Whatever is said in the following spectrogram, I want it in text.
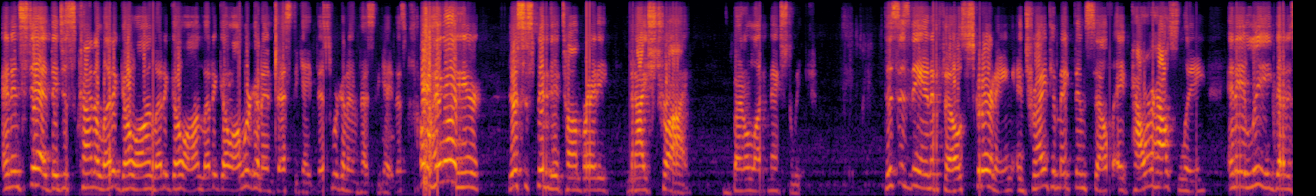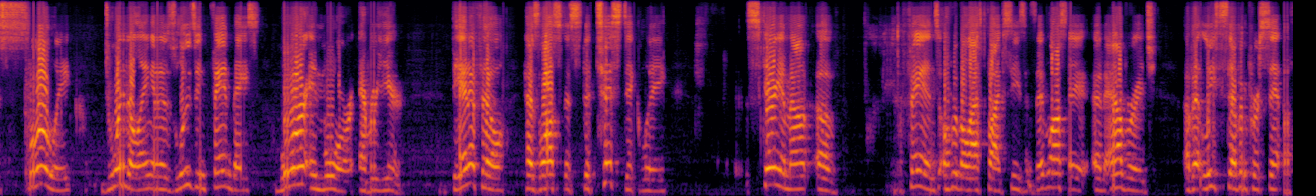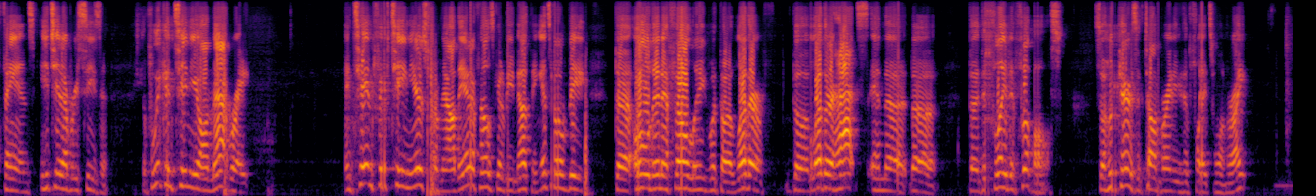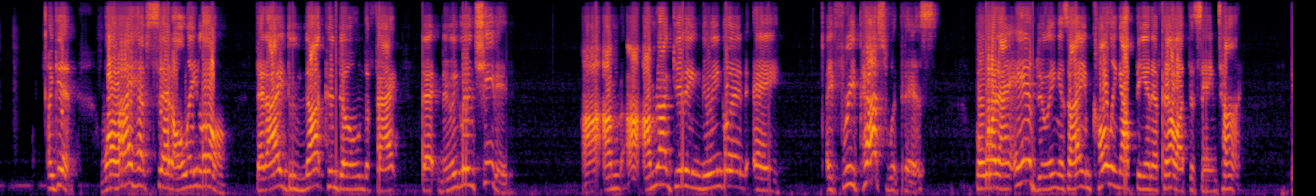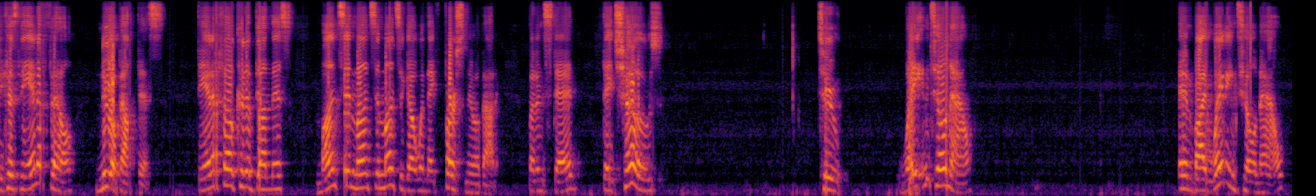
And instead, they just kind of let it go on, let it go on, let it go on. We're going to investigate this. We're going to investigate this. Oh, hang on here. You're suspended, Tom Brady. Nice try. Better luck next week. This is the NFL skirting and trying to make themselves a powerhouse league and a league that is slowly dwindling and is losing fan base more and more every year. The NFL has lost a statistically scary amount of fans over the last five seasons. They've lost a, an average of at least 7% of fans each and every season. If we continue on that rate, in 10, 15 years from now, the NFL is going to be nothing. It's going to be the old NFL league with the leather, the leather hats and the the the deflated footballs. So who cares if Tom Brady deflates one, right? Again, while I have said all day long that I do not condone the fact that New England cheated, I'm I'm not giving New England a a free pass with this, but what I am doing is I am calling out the NFL at the same time because the NFL knew about this. The NFL could have done this months and months and months ago when they first knew about it, but instead they chose to wait until now and by waiting till now,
